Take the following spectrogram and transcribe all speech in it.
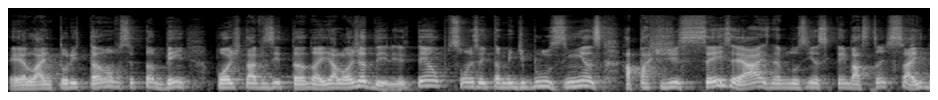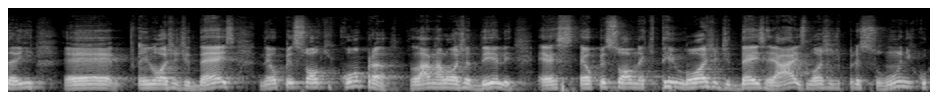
é, lá em Toritama, você também pode estar visitando aí a loja dele. Ele tem opções aí também de blusinhas a partir de seis reais, né? Blusinhas que tem bastante saída aí é, em loja de 10, né? O pessoal que compra lá na loja dele é, é o pessoal né, que tem loja de 10 reais, loja de preço único.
